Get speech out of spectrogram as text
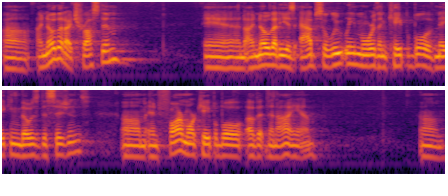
Uh, I know that I trust Him and I know that he is absolutely more than capable of making those decisions um, and far more capable of it than I am. Um,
